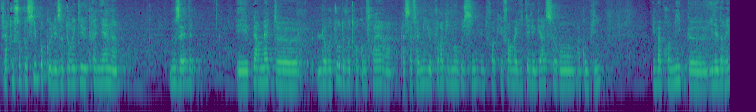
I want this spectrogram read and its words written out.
faire tout son possible pour que les autorités ukrainiennes nous aident et permettent euh, le retour de votre confrère à sa famille le plus rapidement possible, une fois que les formalités légales seront accomplies. Il m'a promis qu'il aiderait.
